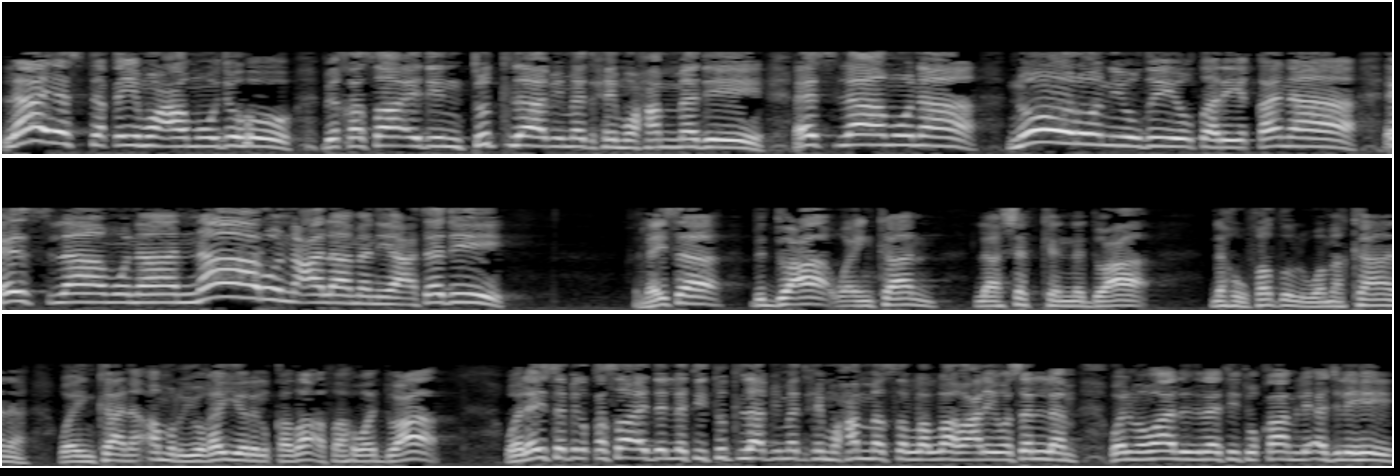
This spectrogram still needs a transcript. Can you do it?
لا يستقيم عموده بقصائد تتلى بمدح محمد. إسلامنا نور يضيء طريقنا. إسلامنا نار على من يعتدي. ليس بالدعاء وإن كان لا شك أن الدعاء له فضل ومكانة. وإن كان أمر يغير القضاء فهو الدعاء. وليس بالقصائد التي تتلى بمدح محمد صلى الله عليه وسلم والموالد التي تقام لأجله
